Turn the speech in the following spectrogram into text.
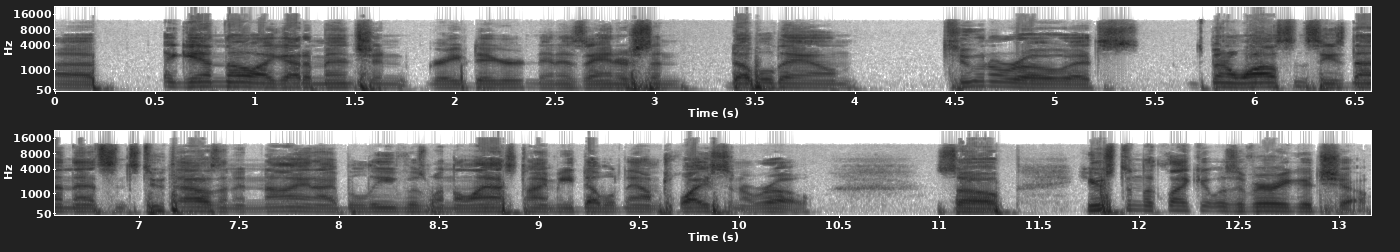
Uh, again, though, I got to mention Gravedigger, Dennis Anderson, double down, two in a row. That's it's been a while since he's done that. Since 2009, I believe, was when the last time he doubled down twice in a row. So Houston looked like it was a very good show.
